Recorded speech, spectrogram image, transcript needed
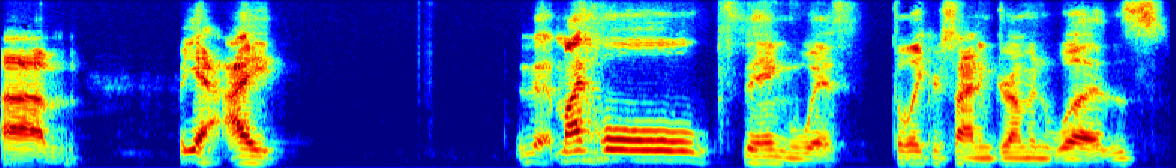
Um, but yeah, I my whole thing with the Lakers signing Drummond was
